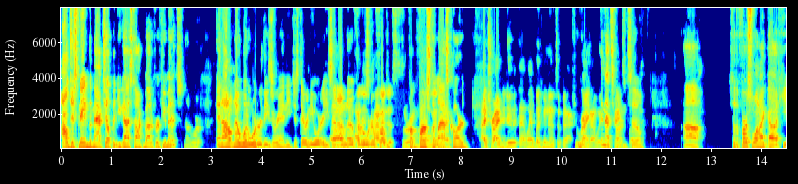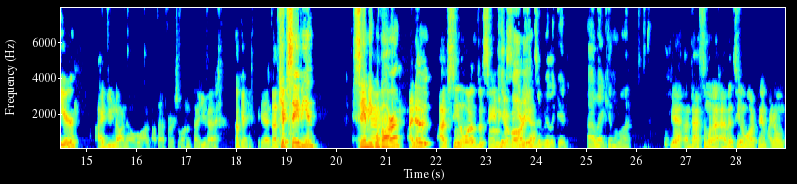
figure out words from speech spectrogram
I'll just name the matchup and you guys talk about it for a few minutes. that'll work. And I don't know what order these are in. He just they're in the order he said. I don't know if Uh, order from from first to last there. card. I tried to do it that way, but who knows if it actually worked Right, that way. and that's fine. Facebook. So, uh, so the first one I got here. I do not know a lot about that first one that you had. Okay, Yeah, that's Kip Sabian, Sammy And, uh, Guevara. I know I've seen a lot of the Sammy Kip Guevara. Sabian's a really good. I like him a lot. Yeah, and that's the one I, I haven't seen a lot of him. I don't.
